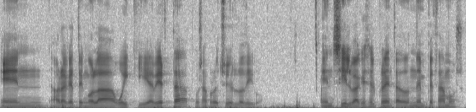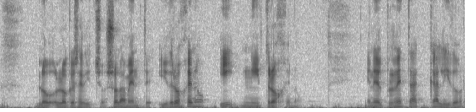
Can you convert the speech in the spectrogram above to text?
En, ahora que tengo la wiki abierta, pues aprovecho y os lo digo. En Silva, que es el planeta donde empezamos, lo, que os he dicho, solamente hidrógeno y nitrógeno. En el planeta Cálidor,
